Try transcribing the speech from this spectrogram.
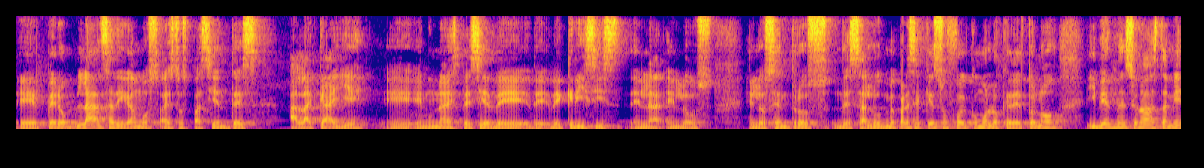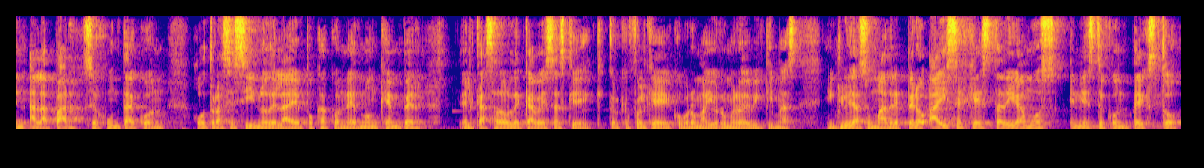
eh, pero lanza, digamos, a estos pacientes a la calle eh, en una especie de, crisis en, la, en, los, en los centros de salud. Me parece que eso fue como lo que detonó. Y bien mencionabas también, a la par se junta con otro asesino de la época, con Edmond Kemper, el cazador de cabezas, que, creo que fue el que cobró mayor número de víctimas, incluida su madre. Pero ahí se gesta, digamos, en este contexto,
